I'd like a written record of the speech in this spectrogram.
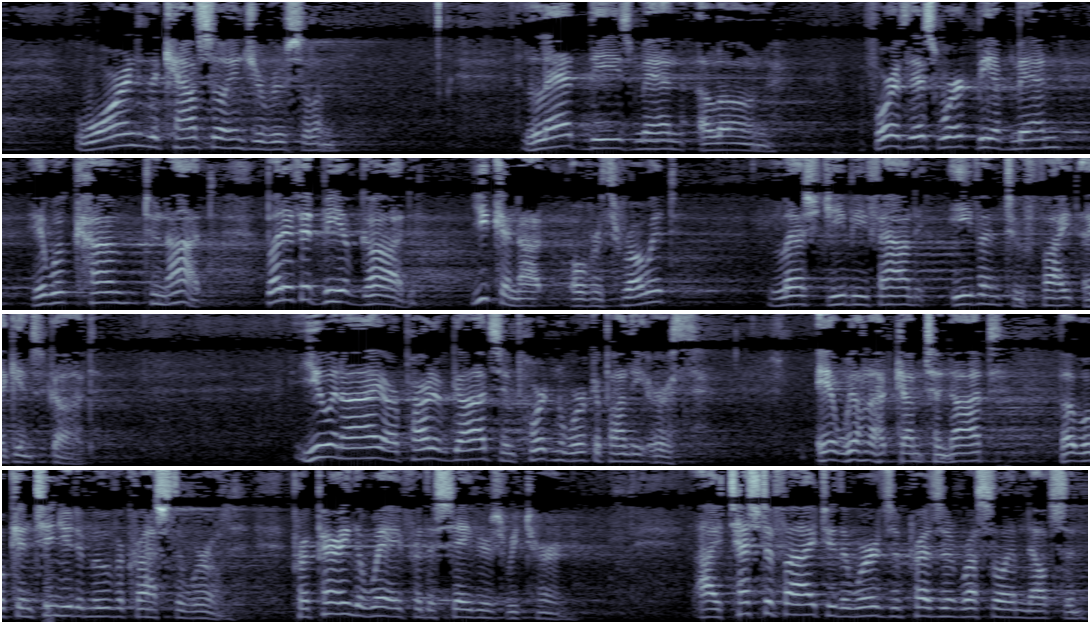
warned the council in Jerusalem Let these men alone. For if this work be of men, it will come to naught. But if it be of God, ye cannot overthrow it, lest ye be found even to fight against God. You and I are part of God's important work upon the earth. It will not come to naught, but will continue to move across the world, preparing the way for the Savior's return. I testify to the words of President Russell M. Nelson.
